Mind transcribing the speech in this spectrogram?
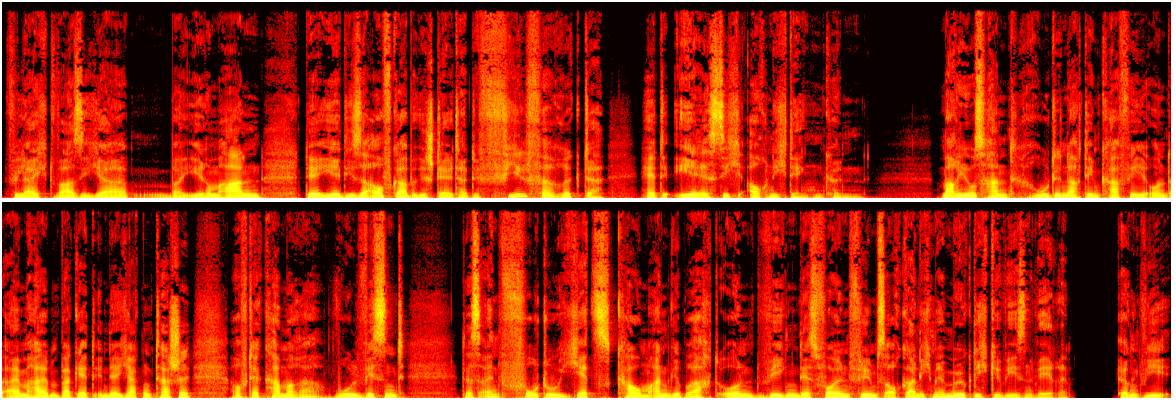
Vielleicht war sie ja bei ihrem Ahnen, der ihr diese Aufgabe gestellt hatte. Viel verrückter hätte er es sich auch nicht denken können. Marios Hand ruhte nach dem Kaffee und einem halben Baguette in der Jackentasche auf der Kamera, wohl wissend, dass ein Foto jetzt kaum angebracht und wegen des vollen Films auch gar nicht mehr möglich gewesen wäre. Irgendwie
